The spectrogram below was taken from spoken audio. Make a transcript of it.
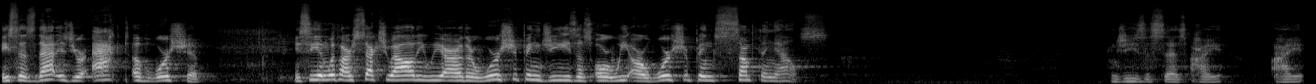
He says that is your act of worship. You see, and with our sexuality, we are either worshiping Jesus or we are worshiping something else. And Jesus says, I, I,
